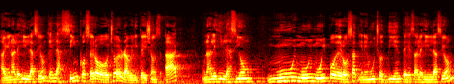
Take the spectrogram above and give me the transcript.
hay una legislación que es la 508, el Rehabilitation Act, una legislación muy, muy, muy poderosa, tiene muchos dientes esa legislación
